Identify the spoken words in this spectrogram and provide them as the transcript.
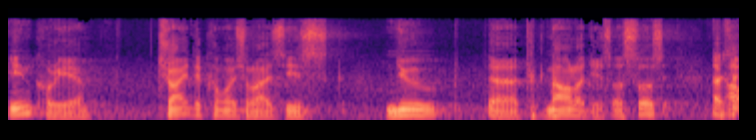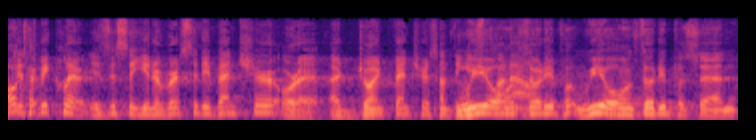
in Korea trying to commercialize these new uh, technologies. Associated. Oh, so just to be clear, is this a university venture or a, a joint venture, something we own 30. per- We own 30 percent.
